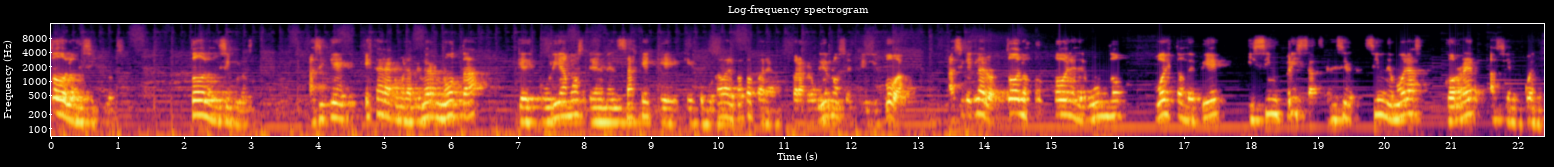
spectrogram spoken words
todos los discípulos. Todos los discípulos. Así que esta era como la primera nota que descubríamos en el mensaje que, convocaba el Papa para, para reunirnos en Lisboa. Así que claro, todos los jóvenes del mundo puestos de pie y sin prisas, es decir, sin demoras, correr hacia el encuentro.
